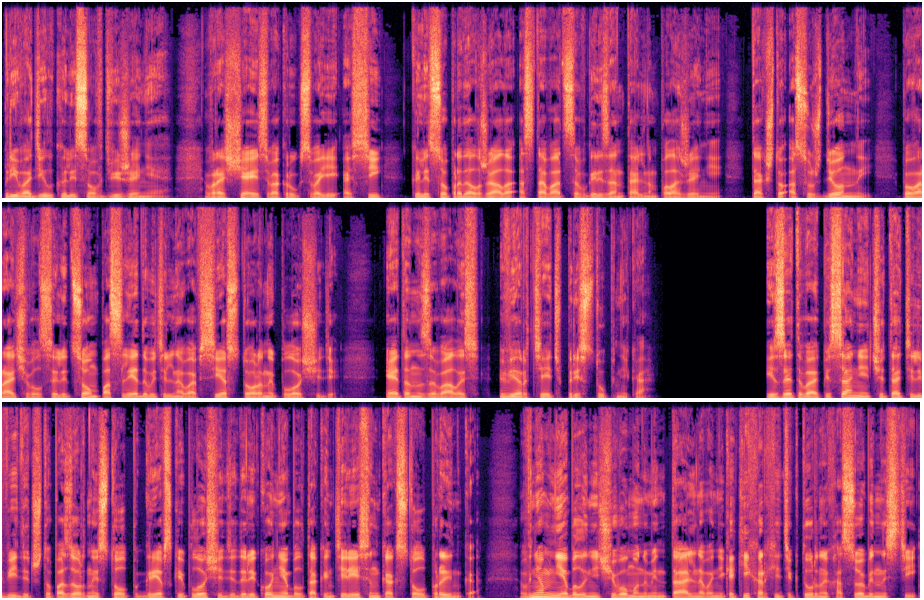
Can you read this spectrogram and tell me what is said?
приводил колесо в движение. Вращаясь вокруг своей оси, колесо продолжало оставаться в горизонтальном положении, так что осужденный поворачивался лицом последовательно во все стороны площади. Это называлось «вертеть преступника». Из этого описания читатель видит, что позорный столб Гревской площади далеко не был так интересен, как столб рынка. В нем не было ничего монументального, никаких архитектурных особенностей,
